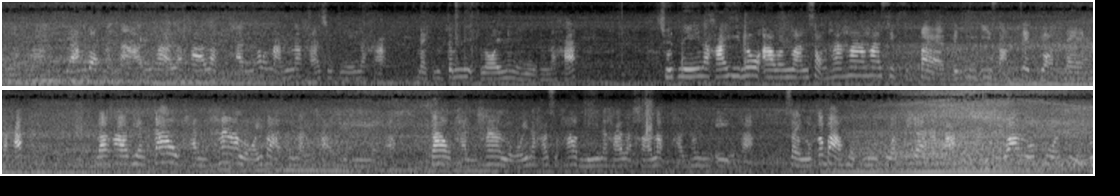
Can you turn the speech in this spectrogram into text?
นี่นะคะยางดอกหนาๆเลยค่ะ ราคาหลักพันเท่านั้นนะคะ ชุด นะคะ แม็กมีตำหนิร้อยหนึ่งวงนะคะ ชุดนี้นะคะ Hero R11 255 50 18เป็น TE 37หยอดแดงนะคะ ราคาเพียง9,500บาทเท่านั้นค่ะชุดนี้นะคะ9,500นะคะ สภาพนี้นะคะ ราคาหลักพันเท่านั้นเองค่ะ ใส่รถกระบะ6รูตัวเตี้ยนะคะ หรือว่ารถตัวสูงโหล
